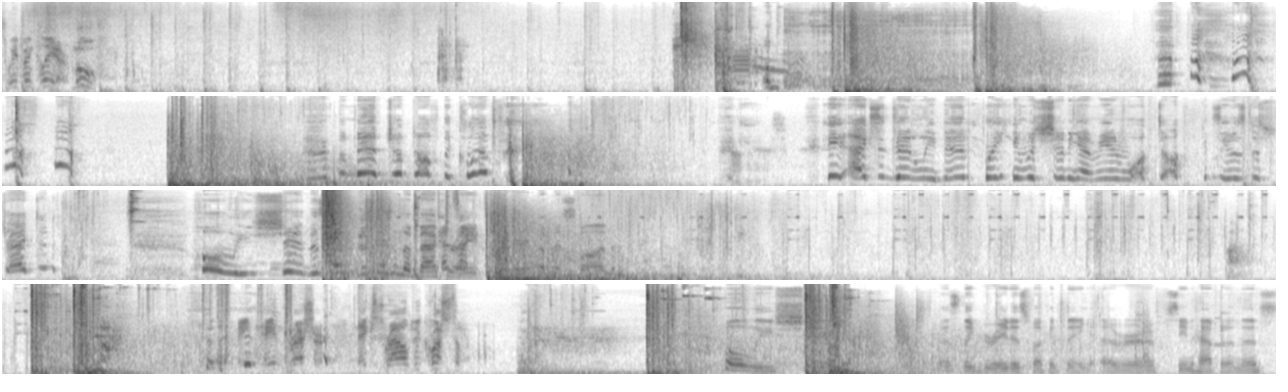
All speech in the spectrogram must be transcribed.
Sweep and clear. Move. The man jumped off the cliff. He accidentally did. Like he was shooting at me and walked off because he was distracted. Holy shit! This guy's this guy's in the back Ten right corner of his spawn. Maintain pressure. Next round, we crush them. Holy shit! That's the greatest fucking thing ever I've seen happen in this.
